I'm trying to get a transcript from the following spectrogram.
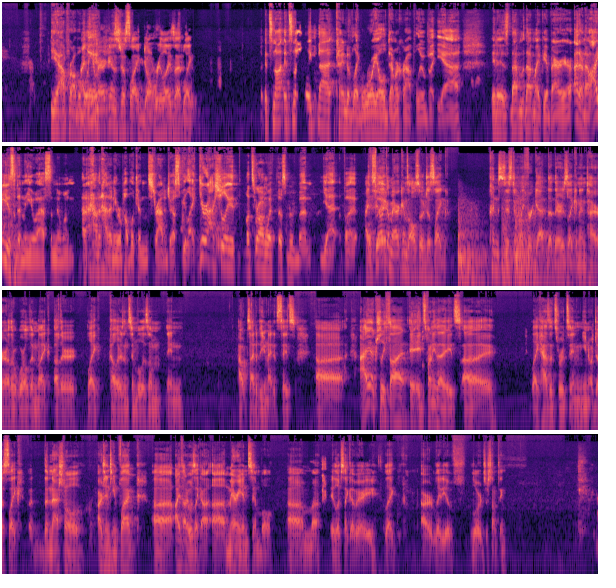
Yeah, probably. I think Americans just like don't realize that like it's not it's not like that kind of like royal Democrat blue, but yeah it is that that might be a barrier. I don't know. I use it in the U.S. and no one. I haven't had any Republican strategists be like, "You're actually what's wrong with this movement?" Yet, but we'll I feel like Americans also just like consistently forget that there's like an entire other world and like other like colors and symbolism in outside of the United States. Uh, I actually thought it's funny that it's uh, like has its roots in you know just like uh, the national Argentine flag, uh, I thought it was like a, a Marian symbol. Um, it looks like a very like Our Lady of Lourdes or something.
